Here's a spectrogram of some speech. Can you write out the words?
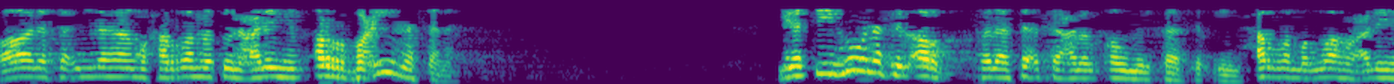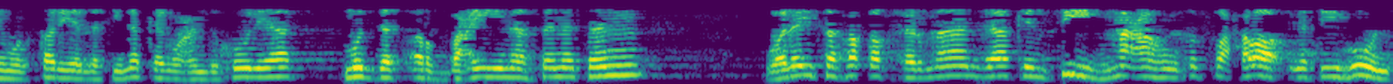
قال فإنها محرمة عليهم أربعين سنة. يتيهون في الأرض فلا تأس على القوم الفاسقين. حرم الله عليهم القرية التي نكلوا عن دخولها مدة أربعين سنة وليس فقط حرمان لكن فيه معه في الصحراء يتيهون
